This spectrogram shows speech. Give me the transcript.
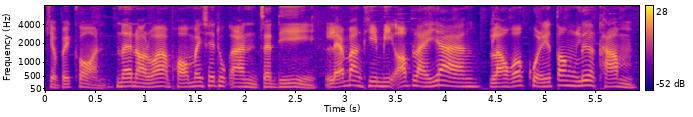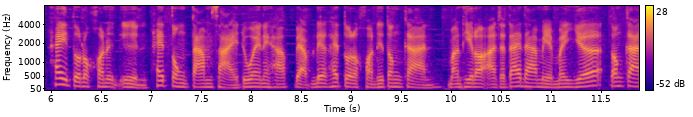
เก็บไว้ก่อน แน่นอนว่าเพราะไม่ใช่ทุกอันจะดี และบางทีมีออฟหลายอย่าง เราก็ควรจะต้องเลือกทำให้ตัวละครอื่นๆ ให้ตรงตามสายด้วยนะครับแบบเลือกให้ตัวละครที่ต้องการ บางทีเราอาจจะได้ดาเมจมาเยอะต้องการ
